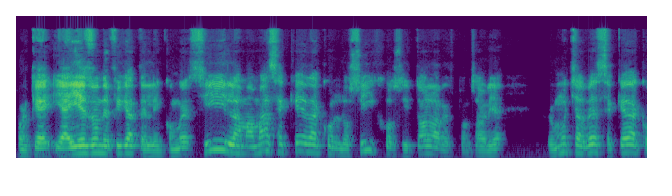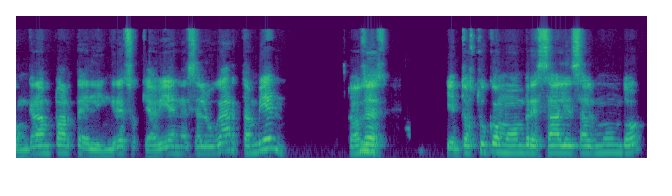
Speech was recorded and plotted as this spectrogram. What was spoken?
Porque, y ahí es donde fíjate la incongruencia. Sí, la mamá se queda con los hijos y toda la responsabilidad, pero muchas veces se queda con gran parte del ingreso que había en ese lugar también. Entonces, y entonces tú como hombre sales al mundo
